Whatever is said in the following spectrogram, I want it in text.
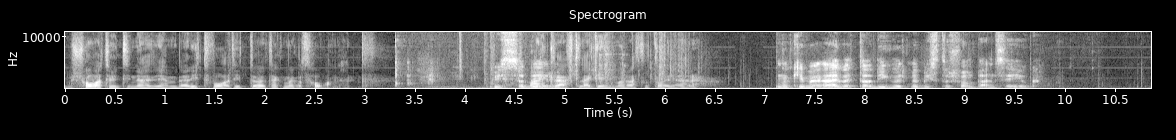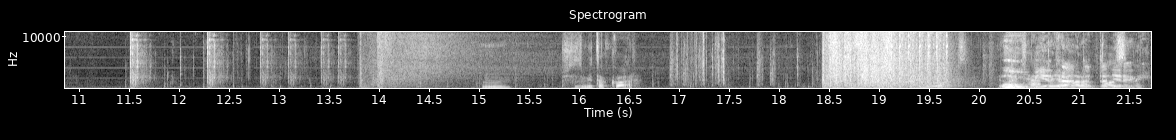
Most hova tűnt innen az ember? Itt volt, itt töltek meg, az hova ment? Vissza Minecraft. Minecraft legény maradt utoljára. Na ki meg, elvette a digült, mert biztos van páncéljuk. Hmm. Most ez mit akar? Mi volt? Ú, egy rántott maradt, a gyerek. meg.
